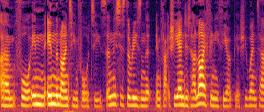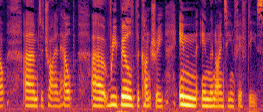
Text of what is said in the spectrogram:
um, for in, in the 1940s. And this is the reason that, in fact, she ended her life in Ethiopia. She went out um, to try and help uh, rebuild the country in, in the 1950s.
